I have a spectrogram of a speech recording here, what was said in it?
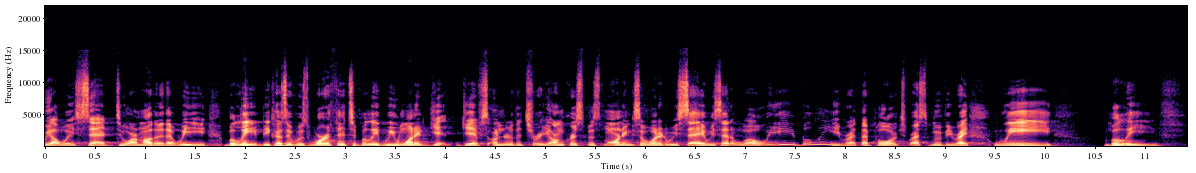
We always said to our mother that we believed because it was worth it to believe. We wanted get gifts under the tree on Christmas morning. So what did we say? We said, "Well, we believe." Right? That Polar Express movie, right? We believe.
